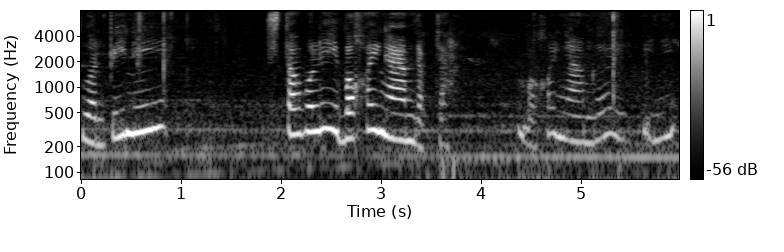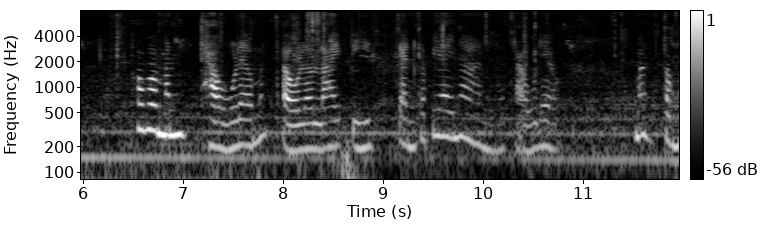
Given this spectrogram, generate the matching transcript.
ส่วนปีนี้ สตรอเบอรี่บ่ค่อยงามดอกจ้ะบ่ค่อยงามเลยปีนี้ เพราะว่ามันเถาแล้วมันเถาแล้วหลายปีกันกับยายนานเถาแล้ว มันต้อง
